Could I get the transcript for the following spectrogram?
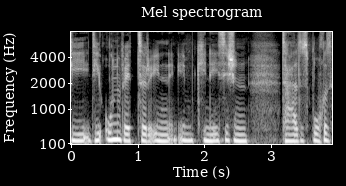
die, die Unwetter in, im chinesischen Teil des Buches,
